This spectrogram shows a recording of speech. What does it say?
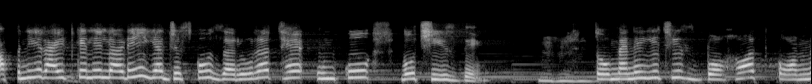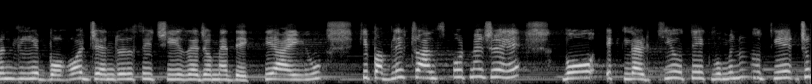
अपने राइट के लिए लड़े या जिसको ज़रूरत है उनको वो चीज़ दें? तो मैंने ये चीज़ बहुत कॉमनली ये बहुत जनरल सी चीज़ है जो मैं देखती आई हूँ कि पब्लिक ट्रांसपोर्ट में जो है वो एक लड़की होती है एक वुमन होती है जो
